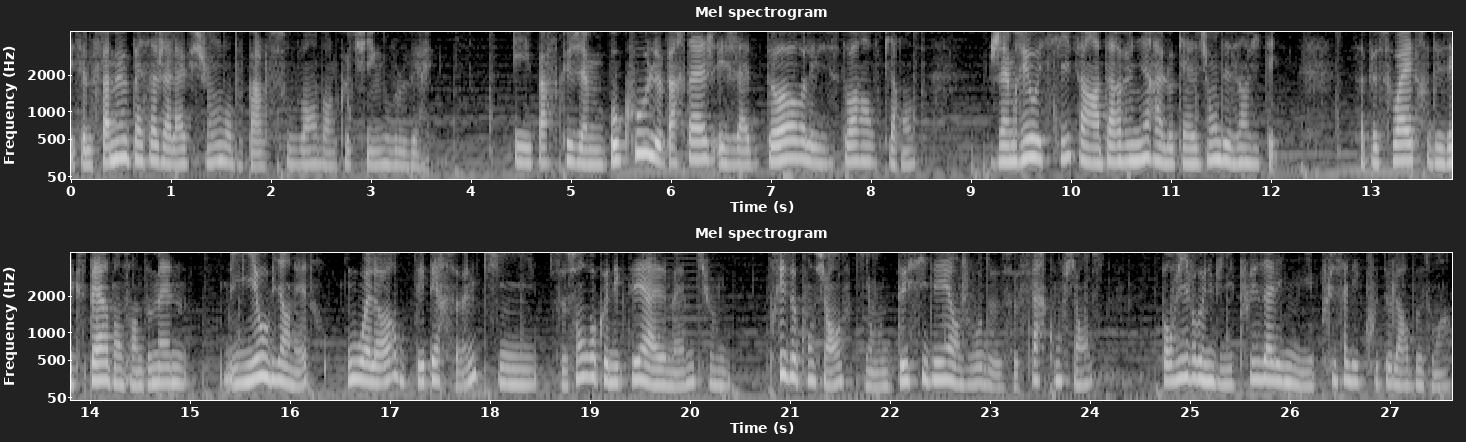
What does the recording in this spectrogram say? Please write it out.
Et c'est le fameux passage à l'action dont on parle souvent dans le coaching, vous le verrez. Et parce que j'aime beaucoup le partage et j'adore les histoires inspirantes, J'aimerais aussi faire intervenir à l'occasion des invités. Ça peut soit être des experts dans un domaine lié au bien-être, ou alors des personnes qui se sont reconnectées à elles-mêmes, qui ont une prise de conscience, qui ont décidé un jour de se faire confiance pour vivre une vie plus alignée, plus à l'écoute de leurs besoins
